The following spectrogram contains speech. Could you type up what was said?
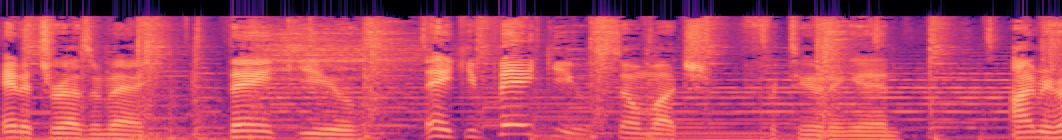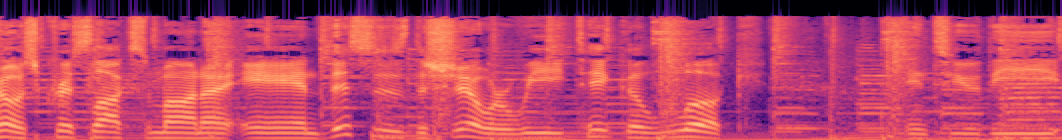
and its resume. Thank you, thank you, thank you so much for tuning in. I'm your host, Chris Laxamana, and this is the show where we take a look into the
